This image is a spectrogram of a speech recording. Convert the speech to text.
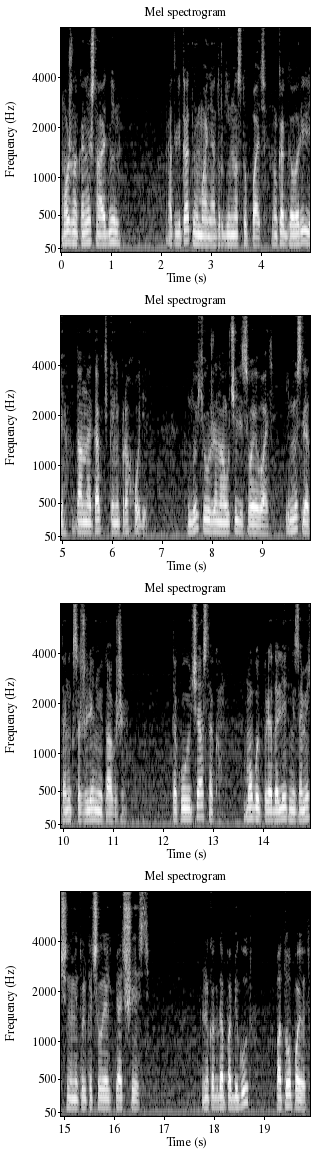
Можно, конечно, одним отвлекать внимание, а другим наступать, но, как говорили, данная тактика не проходит. Духи уже научились воевать и мыслят они, к сожалению, так же. Такой участок могут преодолеть незамеченными только человек 5-6. Но когда побегут, потопают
